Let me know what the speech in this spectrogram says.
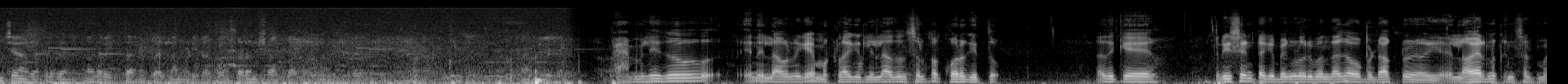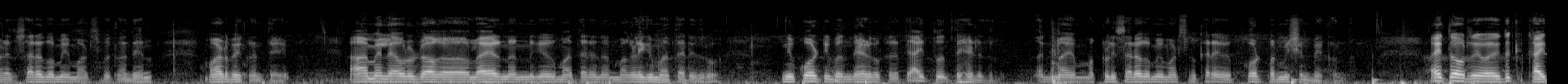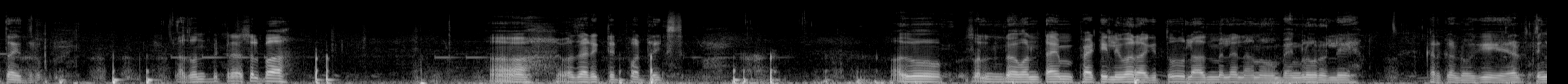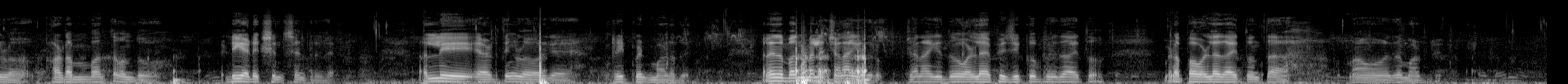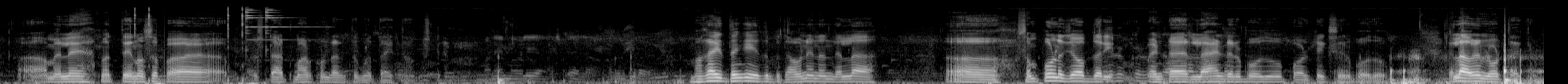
ಮುಂಚೆ ಆ ಆದರೆ ಇತ್ತ ಪ್ರಯತ್ನ ಮಾಡಿದ್ರೆ? ಅಥವಾ ಸಡನ್ ಶಾಕ್ ಫ್ಯಾಮಿಲಿದು ಏನಿಲ್ಲ, ಅವನಿಗೆ ಮಕ್ಕಳಾಗಿರಲಿಲ್ಲ, ಅದೊಂದು ಸ್ವಲ್ಪ ಕೊರಗಿತ್ತು. ಅದಕ್ಕೆ ರೀಸೆಂಟಾಗಿ ಬೆಂಗಳೂರಿಗೆ ಬಂದಾಗ ಒಬ್ಬ ಡಾಕ್ಟ್ರು ಲಾಯರ್ನು ಕನ್ಸಲ್ಟ್ ಮಾಡಿದ್ರು. ಸರಗೊಮ್ಮೆ ಮಾಡಿಸ್ಬೇಕು, ಅದೇನು ಮಾಡಬೇಕು ಅಂತೇಳಿ. ಆಮೇಲೆ ಅವರು ಡಾ ಲಾಯರ್ ನನಗೆ ಮಾತಾಡಿ ನನ್ನ ಮಗಳಿಗೆ ಮಾತಾಡಿದರು. ನೀವು ಕೋರ್ಟಿಗೆ ಬಂದು ಹೇಳಬೇಕಾಗತ್ತೆ, ಆಯಿತು ಅಂತ ಹೇಳಿದರು. ಅದು ಮಕ್ಕಳಿಗೆ ಸರಗೊಮ್ಮೆ ಮಾಡಿಸ್ಬೇಕಾದ್ರೆ ಕೋರ್ಟ್ ಪರ್ಮಿಷನ್ ಬೇಕು ಅಂತ ಆಯಿತು, ಅವ್ರು ಇದಕ್ಕೆ ಕಾಯ್ತಾ ಇದ್ದರು ಅದೊಂದು ಬಿಟ್ಟರೆ ಸ್ವಲ್ಪ ವಾಸ್ ಅಡಿಕ್ಟೆಡ್ ಫಾರ್ ಡ್ರಿಂಕ್ಸ್ ಅದು ಸ್ವಲ್ಪ ಒನ್ ಟೈಮ್ ಫ್ಯಾಟಿ ಲಿವರ್ ಆಗಿತ್ತು. ಅದಾದಮೇಲೆ ನಾನು ಬೆಂಗಳೂರಲ್ಲಿ ಕರ್ಕೊಂಡು ಹೋಗಿ ಎರಡು ತಿಂಗಳು ಕಾಡಂಬ ಅಂತ ಒಂದು ಡಿ ಅಡಿಕ್ಷನ್ ಸೆಂಟ್ರ್ ಇದೆ. ಅಲ್ಲಿ ಎರಡು ತಿಂಗಳು ಅವ್ರಿಗೆ ಟ್ರೀಟ್ಮೆಂಟ್ ಮಾಡಿದ್ವಿ ಅಲ್ಲಿಂದ ಬಂದಮೇಲೆ ಚೆನ್ನಾಗಿದ್ದರು ಚೆನ್ನಾಗಿದ್ದು ಒಳ್ಳೆಯ ಫಿಸಿಕ್ಕು ಇದಾಯಿತು. ಬಿಡಪ್ಪ, ಒಳ್ಳೇದಾಯಿತು ಅಂತ ನಾವು ಇದು ಮಾಡ್ತೀವಿ ಆಮೇಲೆ ಮತ್ತೇನೋ ಸ್ವಲ್ಪ ಸ್ಟಾರ್ಟ್ ಮಾಡ್ಕೊಂಡಂತ ಗೊತ್ತಾಯ್ತು ಅಷ್ಟೇ. ಮಗ ಇದ್ದಂಗೆ ಇದು. ಅವನೇ ನಂದೆಲ್ಲ ಸಂಪೂರ್ಣ ಜವಾಬ್ದಾರಿ. ಎಂಟೈರ್ ಲ್ಯಾಂಡ್ ಇರ್ಬೋದು ಪಾಲಿಟಿಕ್ಸ್ ಇರ್ಬೋದು, ಎಲ್ಲ ಅವರೇ ನೋಡ್ತಾಯಿದ್ರು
